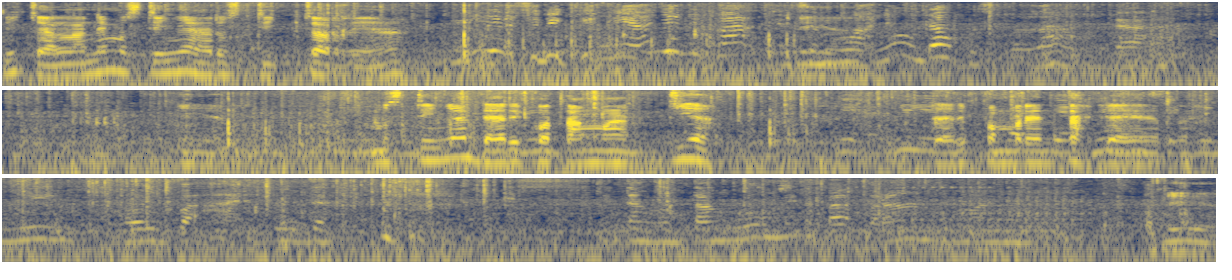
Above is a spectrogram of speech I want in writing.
ini jalannya mestinya harus dicor ya Iya sedikit ini aja nih Pak. Iya. Semuanya udah sebelah udah. iya mestinya dari kota Madia Iya, ini Dari pemerintah daerah. Segini, baru Pak itu udah ditanggung-tanggung nih Pak barang teman. iya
